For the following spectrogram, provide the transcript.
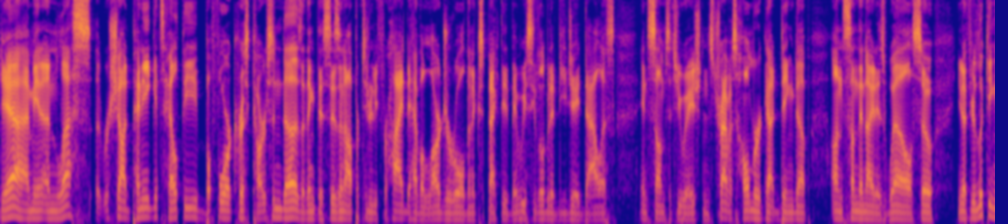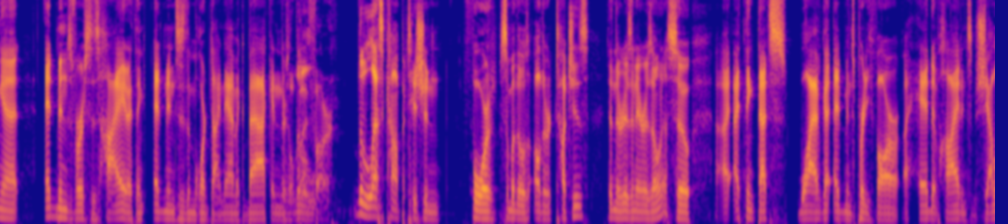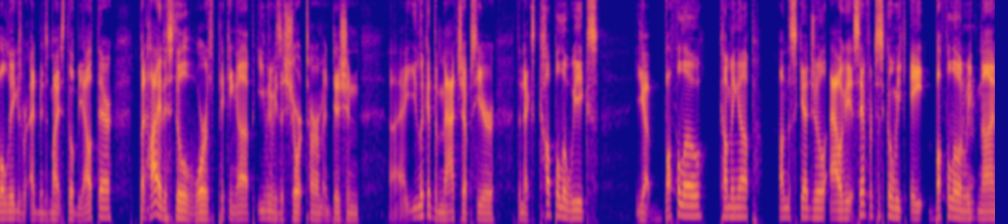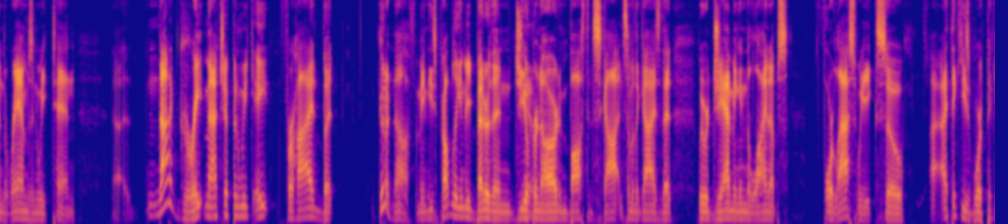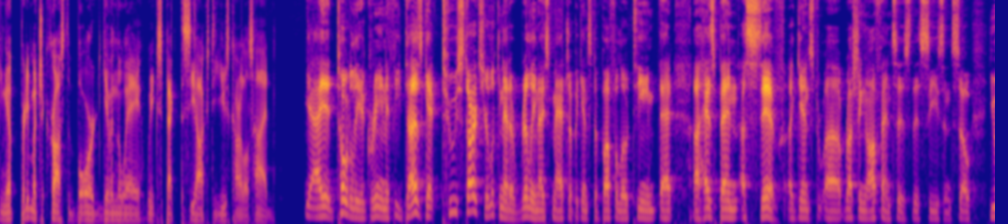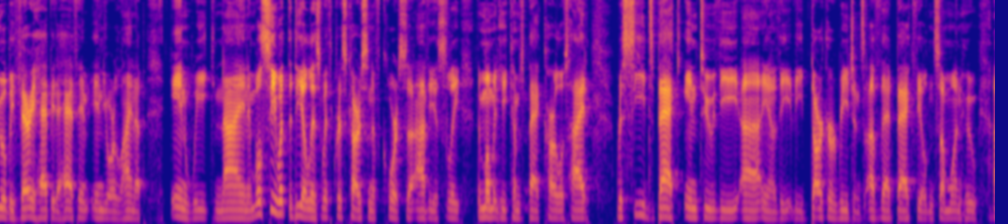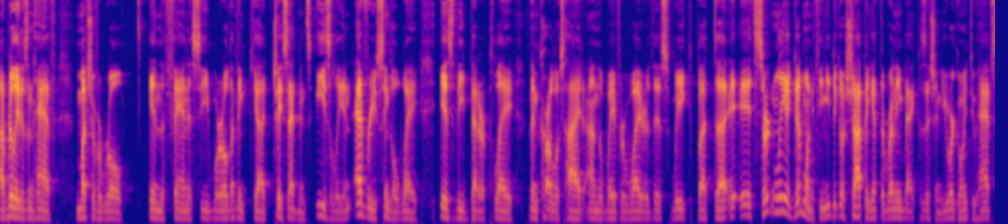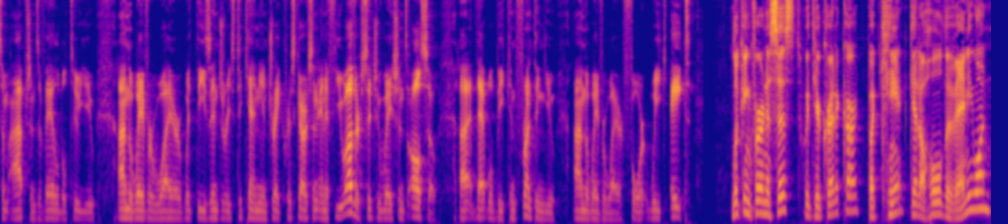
Yeah, I mean, unless Rashaad Penny gets healthy before Chris Carson does, I think this is an opportunity for Hyde to have a larger role than expected. Maybe we see a little bit of DeeJay Dallas in some situations. Travis Homer got dinged up on Sunday night as well. So, you know, if you're looking at Edmonds versus Hyde, I think Edmonds is the more dynamic back, and there's a little far. little less competition for some of those other touches than there is in Arizona. So I, I think that's why I've got Edmonds pretty far ahead of Hyde in some shallow leagues where Edmonds might still be out there. But Hyde is still worth picking up, even if he's a short term addition. Uh, you look at the matchups here the next couple of weeks. You got Buffalo coming up on the schedule. I'll get San Francisco in week eight, Buffalo in week nine, the Rams in week 10. Uh, not a great matchup in week eight for Hyde, but good enough. I mean, he's probably going to be better than Gio Yeah. Bernard and Boston Scott and some of the guys that we were jamming into lineups for last week. So I think he's worth picking up pretty much across the board, given the way we expect the Seahawks to use Carlos Hyde. Yeah, I totally agree. And if he does get two starts, you're looking at a really nice matchup against a Buffalo team that uh, has been a sieve against uh, rushing offenses this season. So you will be very happy to have him in your lineup in week nine. And we'll see what the deal is with Chris Carson, of course. Uh, obviously, the moment he comes back, Carlos Hyde recedes back into the uh, you know the the darker regions of that backfield and someone who uh, really doesn't have much of a role in the fantasy world. I think uh, Chase Edmonds easily in every single way is the better play than Carlos Hyde on the waiver wire this week. But uh, it, it's certainly a good one. If you need to go shopping at the running back position, you are going to have some options available to you on the waiver wire with these injuries to Kenyon Drake, Chris Carson, and a few other situations also uh, that will be confronting you on the waiver wire for week eight. Looking for an assist with your credit card, but can't get a hold of anyone?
